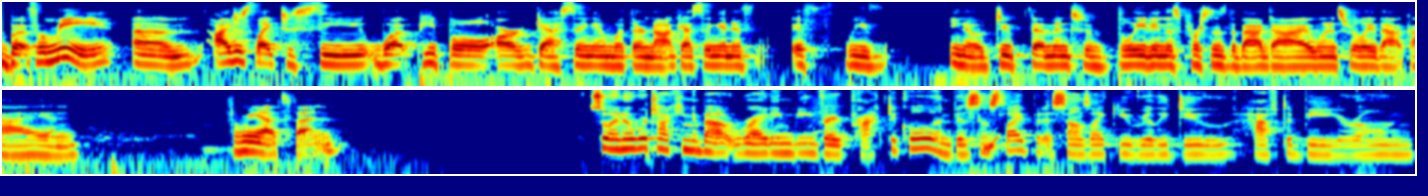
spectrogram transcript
but for me um, i just like to see what people are guessing and what they're not guessing. And if if we've you know duped them into believing this person's the bad guy when it's really that guy. And for me that's fun. So I know we're talking about writing being very practical and businesslike, but it sounds like you really do have to be your own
